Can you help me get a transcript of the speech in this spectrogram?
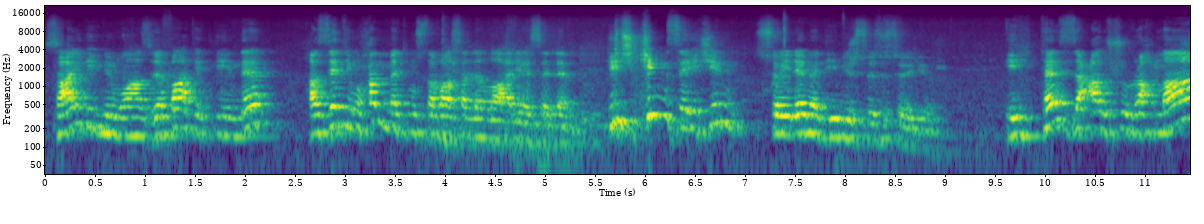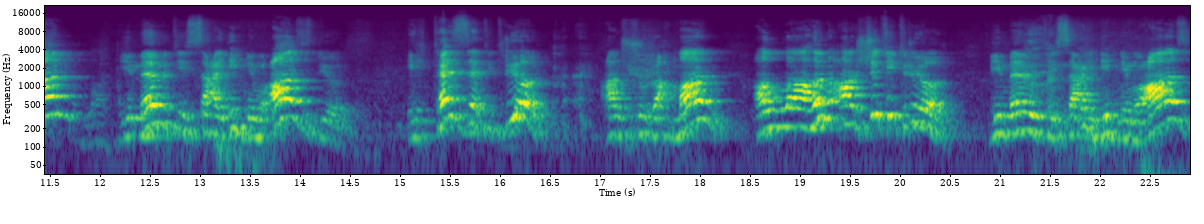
Said İbni Muaz vefat ettiğinde Hz. Muhammed Mustafa sallallahu aleyhi ve sellem hiç kimse için söylemediği bir sözü söylüyor. İhtezze arşur rahman bi mevti Said İbni Muaz diyor. İhtezze titriyor. Arşur rahman Allah'ın arşı titriyor. Bir mevti Said İbni Muaz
